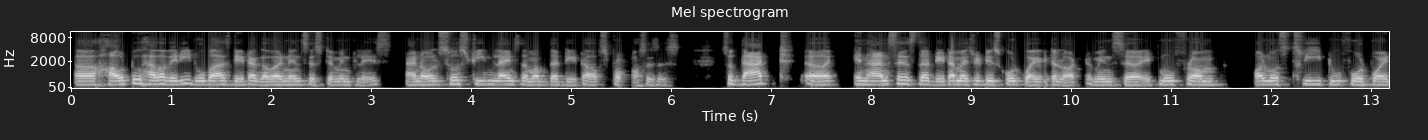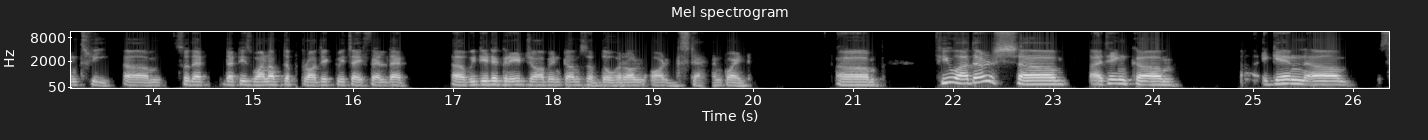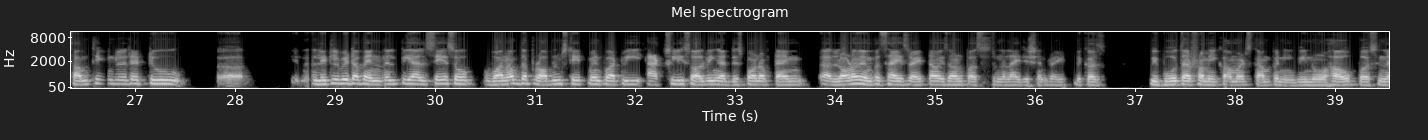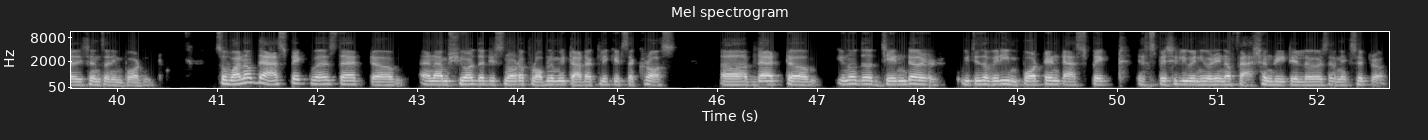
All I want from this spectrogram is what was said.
uh, how to have a very robust data governance system in place and also streamline some of the data ops processes. So that uh, enhances the data maturity score quite a lot. It means uh, it moved from almost three to 4.3. Um, so that that is one of the project which I felt that uh, we did a great job in terms of the overall org standpoint. Um, few others, um, I think, um, again, um, something related to uh, a little bit of NLP, I'll say. So one of the problem statement what we actually solving at this point of time, a lot of emphasis right now is on personalization, right? Because we both are from e-commerce company. We know how personalizations are important. So one of the aspect was that, uh, and I'm sure that it's not a problem with Tata CLiQ, it's across. Uh, that uh, you know the gender, which is a very important aspect, especially when you're in a fashion retailers and etc.,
